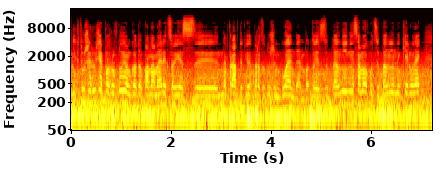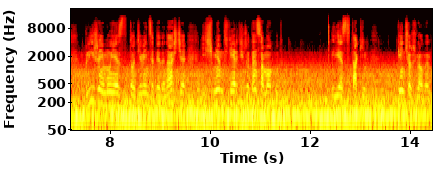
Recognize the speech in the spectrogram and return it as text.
Niektórzy ludzie porównują go do Panamery, co jest y, naprawdę bardzo dużym błędem, bo to jest zupełnie inny samochód, zupełnie inny kierunek. Bliżej mu jest do 911 i śmiem twierdzić, że ten samochód jest takim pięciodrzwiowym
